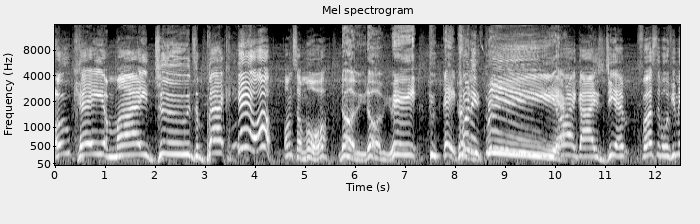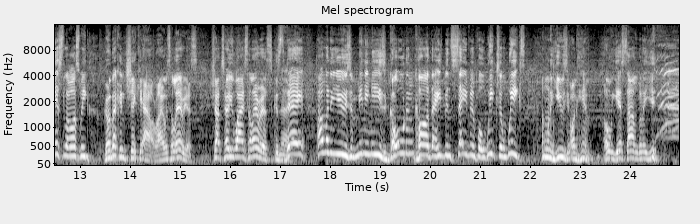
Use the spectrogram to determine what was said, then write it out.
Okay, my dudes, back here oh, on some more WWE 2K23. 23. All right, guys, GM. First of all, if you missed last week, go back and check it out. Right, it was hilarious. Shall I tell you why it's hilarious? Because No. today I'm going to use Mini Me's golden card that he's been saving for weeks and weeks. I'm going to use it on him. Oh yes, I'm going to use.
